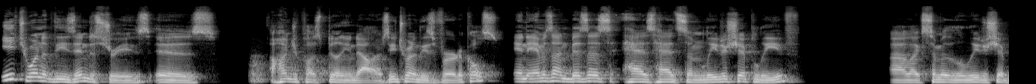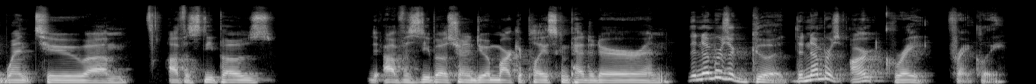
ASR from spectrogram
each one of these industries is 100 plus billion dollars, each one of these verticals. And Amazon business has had some leadership leave. Uh, like some of the leadership went to um, Office Depot's the Office Depot is trying to do a marketplace competitor, and the numbers are good. The numbers aren't great, frankly.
